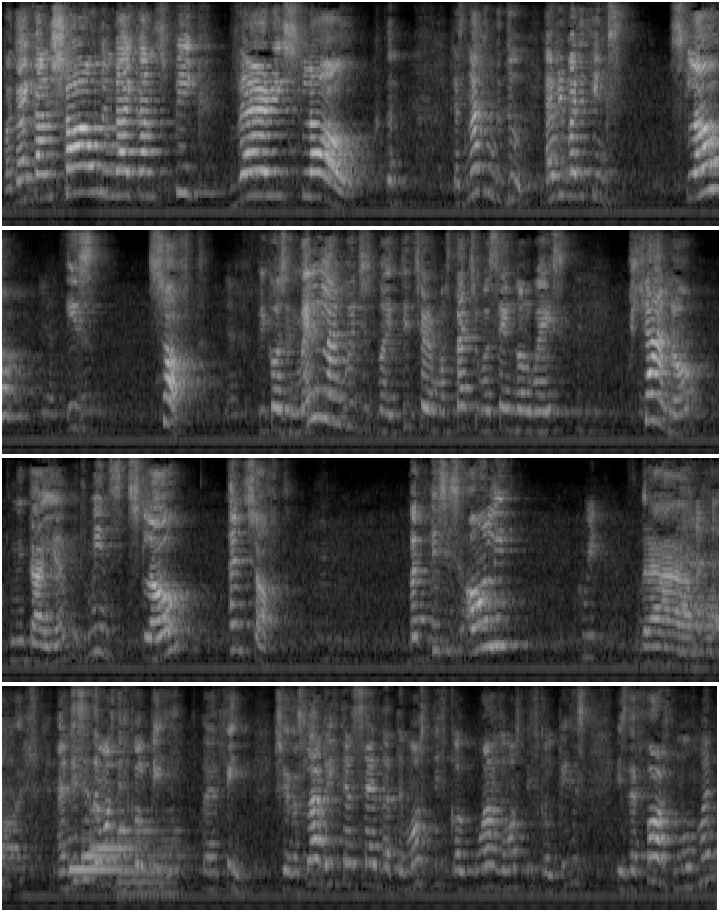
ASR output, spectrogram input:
But I can shout and I can speak very slow. Has nothing to do. Everybody thinks slow Yes. is soft. Yes. Because in many languages, my teacher Mostachi was saying always, piano in Italian, it means slow and soft. But this is only Quick. Bravo! and this is the most difficult piece, uh, thing. Sviatoslav Richter said that the most difficult, one of the most difficult pieces is the fourth movement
